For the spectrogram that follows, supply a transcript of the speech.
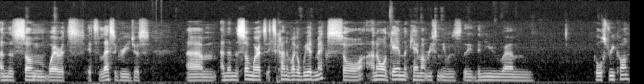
and there's some where it's it's less egregious. Um, and then there's some where it's it's kind of like a weird mix. So I know a game that came out recently was the the new um, Ghost Recon.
